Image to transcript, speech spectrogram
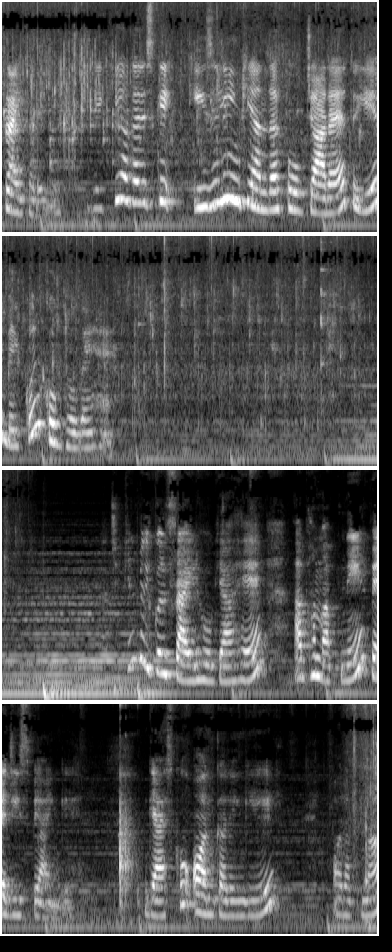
फ्राई करेंगे। देखिए अगर इसके इजीली इनके अंदर फोक जा रहा है तो ये बिल्कुल कुकड हो गए हैं। चिकन बिल्कुल फ्राइड हो गया है। अब हम अपने वेजीज पे आएँगे। गैस को ऑन करेंगे और अपना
